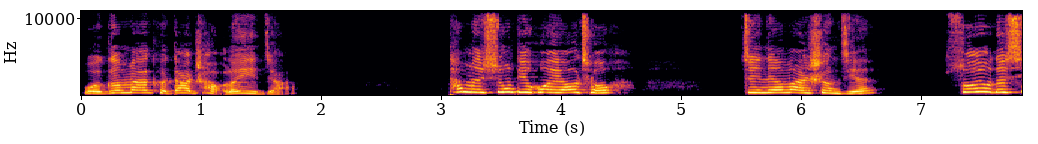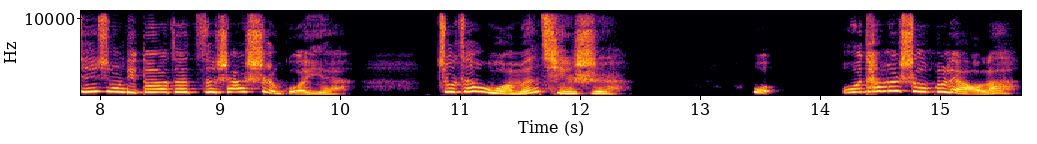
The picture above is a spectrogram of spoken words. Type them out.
我跟麦克大吵了一架，他们兄弟会要求今年万圣节所有的新兄弟都要在自杀室过夜，就在我们寝室。我他妈受不了了！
